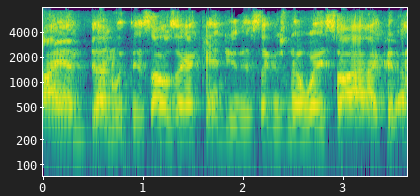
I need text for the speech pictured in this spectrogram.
I am done with this. I was like, I can't do this. Like, there's no way. So I, I could, I,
